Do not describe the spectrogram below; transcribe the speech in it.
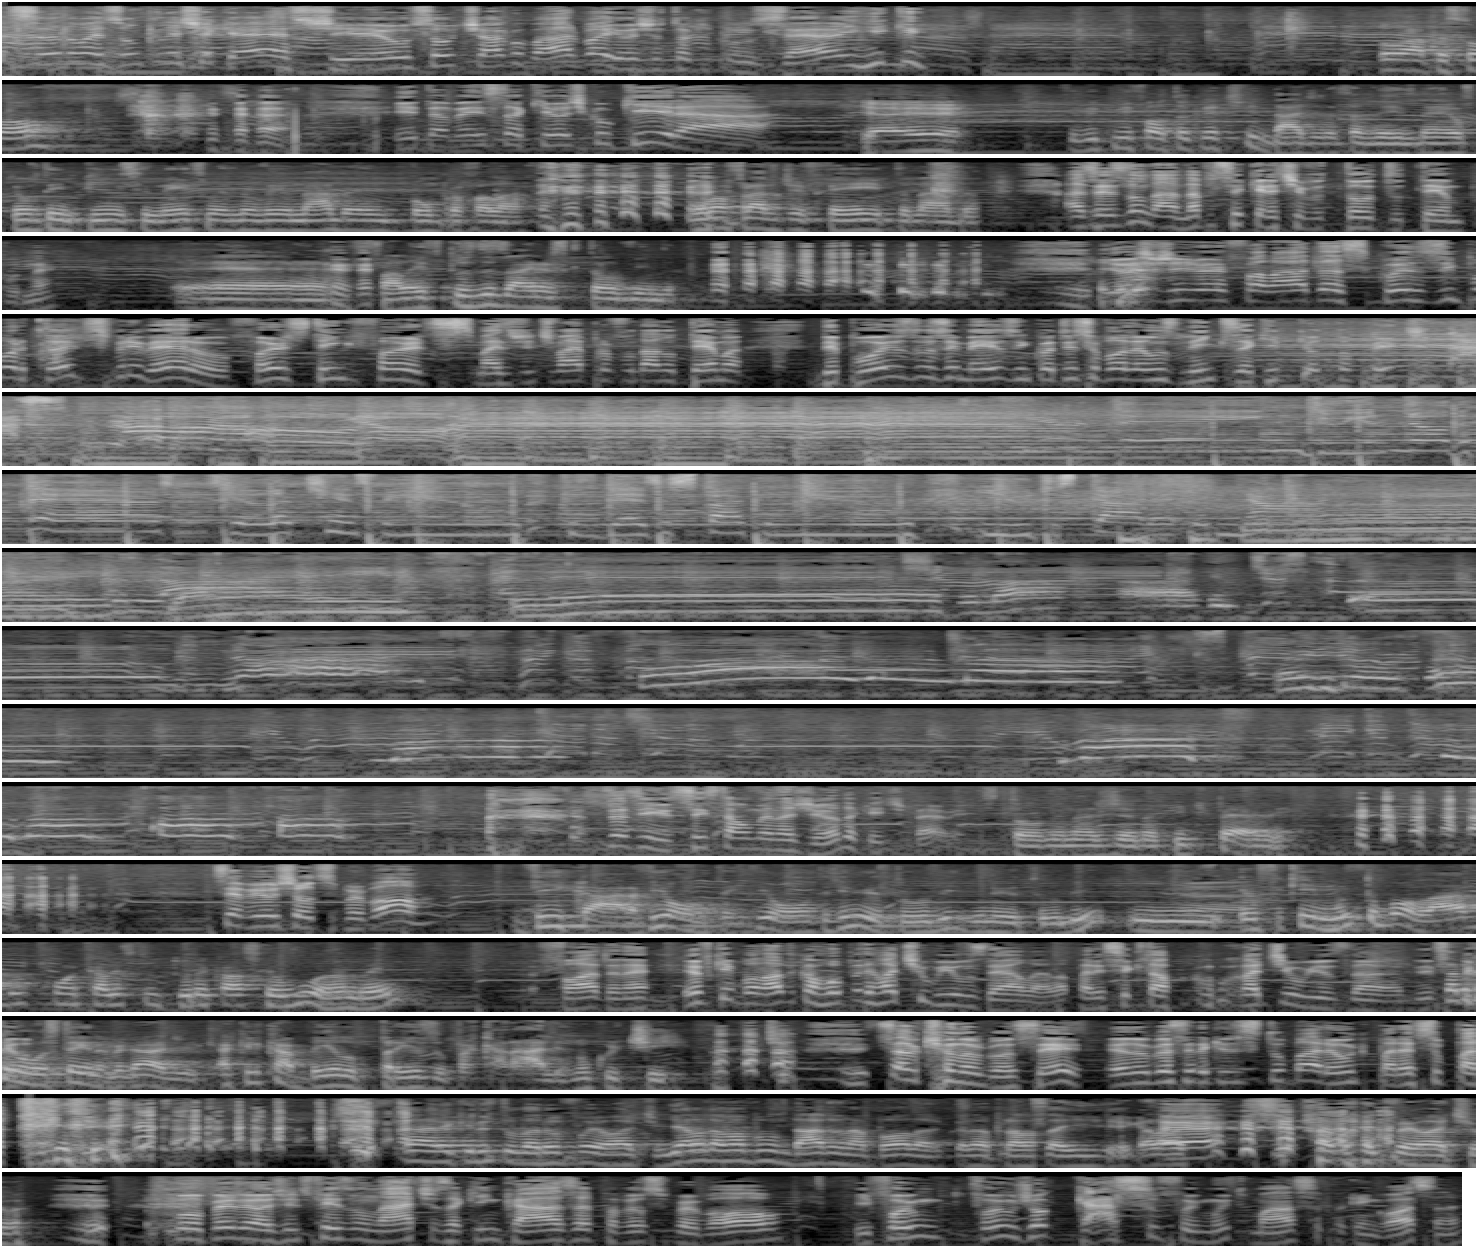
começando mais um ClichêCast. Eu sou o Thiago Barba e hoje eu tô aqui com o Zé Henrique. Olá, pessoal. e também estou aqui hoje com o Kira. E aí? Você viu que me faltou criatividade dessa vez, né? Eu fiquei um tempinho em silêncio, mas não veio nada bom pra falar. Nenhuma frase de efeito, nada. Às vezes não dá, não dá pra ser criativo todo o tempo, né? É, fala isso pros designers que estão ouvindo. e hoje a gente vai falar das coisas importantes primeiro, first thing first, mas a gente vai aprofundar no tema depois dos e-mails, enquanto isso eu vou ler uns links aqui porque eu tô perdidaço. the night go, assim, você está homenageando a Katy Perry? Estou homenageando a Katy Perry. você viu o show do Super Bowl? Vi, cara, vi ontem, vi ontem, vi no YouTube, vi no YouTube, e ah. eu fiquei muito bolado com aquela estrutura que ela saiu voando, hein? Foda, né? Eu fiquei bolado com a roupa de Hot Wheels dela. Ela parecia que tava com Hot Wheels na. Sabe o que eu não gostei, na verdade? Aquele cabelo preso pra caralho, não curti. Não curti. Sabe o que eu não gostei? Eu não gostei daqueles tubarão que parece o Patrick. Cara, aquele tubarão foi ótimo. E ela dá uma bundada na bola quando ela, pra ela sair. Aquela é. parte foi ótima. Bom, perdão, a gente fez um Nachos aqui em casa pra ver o Super Bowl. E foi um, foi um jogaço, foi muito massa pra quem gosta, né?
